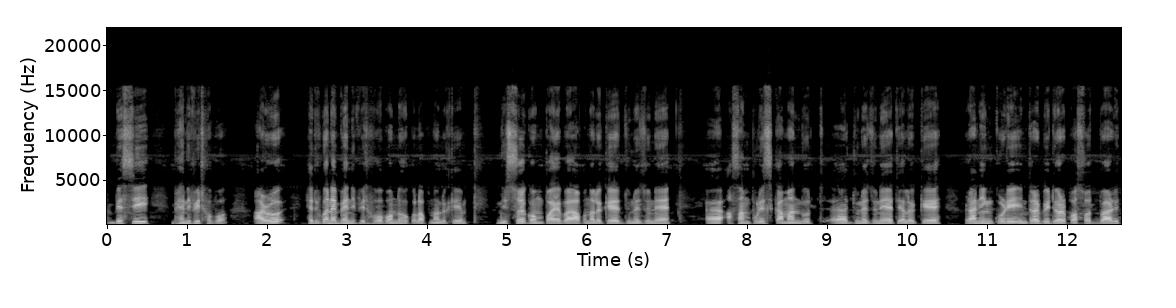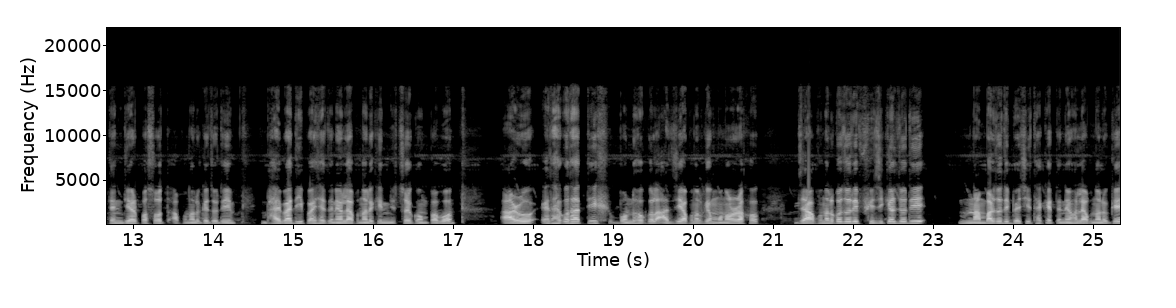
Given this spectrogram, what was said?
বেছি বেনিফিট হ'ব। আৰু সেইটো কাৰণে বেনিফিট হ'ব বন্ধুসকল আপোনালোকে নিশ্চয় গম পায় বা আপোনালোকে যোনে যোনে আছাম পুলিচ কামাণ্ডোত যোনে যোনে এতিয়ালৈকে ৰানিং কৰি ইণ্টাৰভিউ দিয়াৰ পাছত বা ৰিটেন দিয়াৰ পাছত আপোনালোকে যদি ভাইবা দি পাইছে তেনেহ'লে আপোনালোকে নিশ্চয় গম পাব। আৰু এটা কথা ঠিক বন্ধুসকল আজি আপোনালোকে মনত ৰাখক যে আপোনালোকৰ যদি ফিজিকেল যদি নাম্বাৰ যদি বেছি থাকে তেনেহ'লে আপোনালোকে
